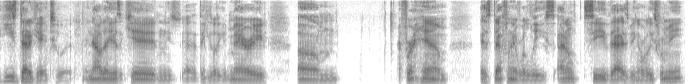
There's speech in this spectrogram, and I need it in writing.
he's dedicated to it, and now that he has a kid and he's I think he's about to get married, um, for him, it's definitely a release. I don't see that as being a release for me,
